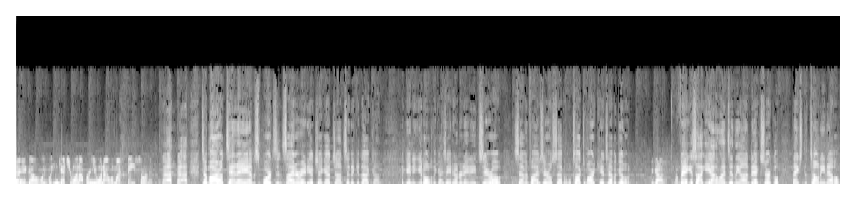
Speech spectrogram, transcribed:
There you go. We, we can get you one. I'll bring you one out with my face on it. Tomorrow, 10 a.m., Sports Insider Radio. Check out johnsyndicate.com. Again, you can get hold of the guys, 800 880 7507. We'll talk tomorrow, kids. Have a good one. You got it. Bye-bye. Vegas Hockey Hotline's in the on deck circle. Thanks to Tony Neville.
